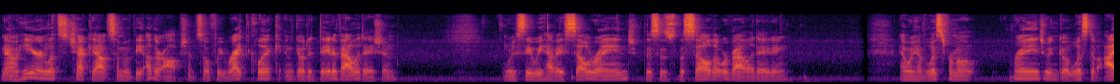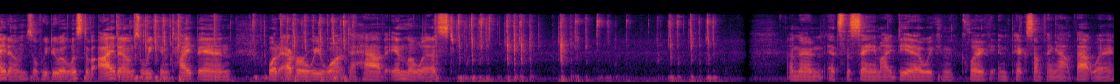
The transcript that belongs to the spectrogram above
Now here, let's check out some of the other options. So if we right click and go to data validation, we see we have a cell range. This is the cell that we're validating. And we have list from a range. We can go list of items. So, if we do a list of items, we can type in whatever we want to have in the list. And then it's the same idea. We can click and pick something out that way.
